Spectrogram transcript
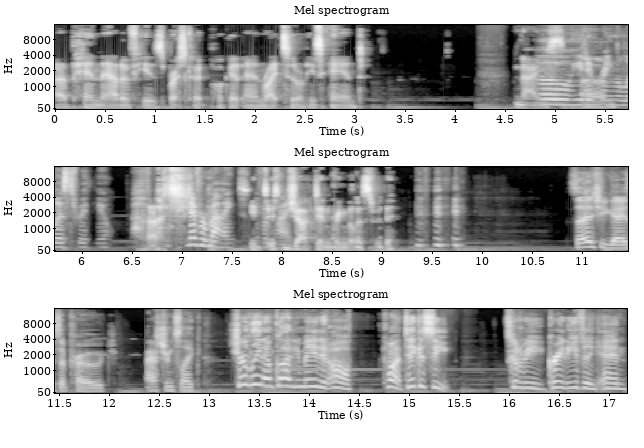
a, a pen out of his breastcoat pocket and writes it on his hand. Nice. Oh, you didn't bring Um, the list with you. Uh, Never mind. He Never just, mind. Jacques didn't bring the list with him. So as you guys approach, Astrid's like, Charlene, I'm glad you made it. Oh, come on, take a seat. It's gonna be a great evening. And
